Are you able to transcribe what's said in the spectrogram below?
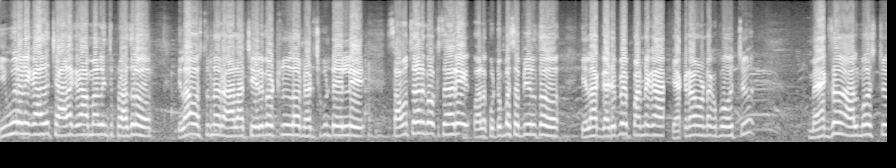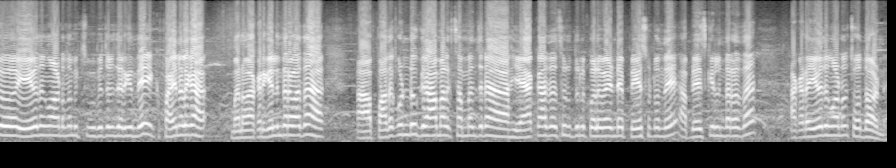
ఈ ఊరనే కాదు చాలా గ్రామాల నుంచి ప్రజలు ఇలా వస్తున్నారు. అలా చేలుగొట్లలో నడుచుకుంటూ వెళ్ళి సంవత్సరానికి ఒకసారి వాళ్ళ కుటుంబ సభ్యులతో ఇలా గడిపే పండుగ ఎక్కడా ఉండకపోవచ్చు. మ్యాక్సిమం ఆల్మోస్ట్ ఏ విధంగా ఉంటుందో మీకు చూపించడం జరిగింది. ఫైనల్గా మనం అక్కడికి వెళ్ళిన తర్వాత ఆ పదకొండు గ్రామాలకు సంబంధించిన ఏకాదశి వృద్ధులు కొలువైండే ప్లేస్ ఉంటుంది. ఆ ప్లేస్కి వెళ్ళిన తర్వాత అక్కడ ఏ విధంగా ఉంటుందో చూద్దామండి.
